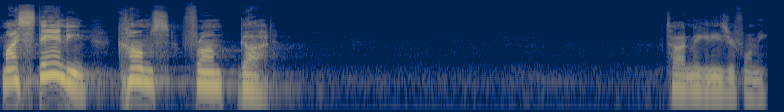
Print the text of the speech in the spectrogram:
my standing comes from God. Todd, make it easier for me.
